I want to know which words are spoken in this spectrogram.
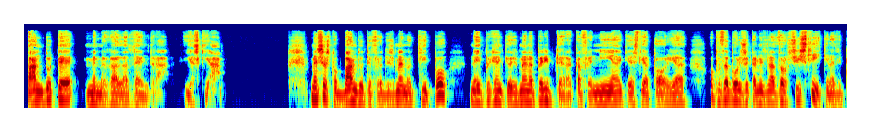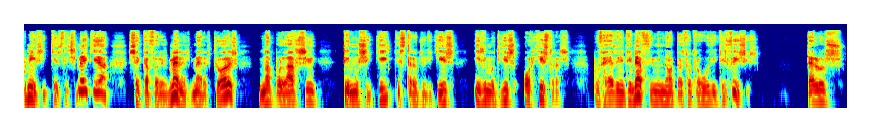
Πάντοτε με μεγάλα δέντρα για σκιά. Μέσα στον πάντοτε φροντισμένο κήπο να υπήρχαν και ορισμένα περίπτερα, καφενεία και εστιατόρια, όπου θα μπορούσε κανείς να δροσιστεί και να διπνήσει και στη συνέχεια, σε καθορισμένες μέρες και ώρες, να απολαύσει τη μουσική της στρατιωτικής ή δημοτικής ορχήστρας, που θα έδινε την εύθυμη νότα στο τραγούδι της φύσης. Τέλος,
